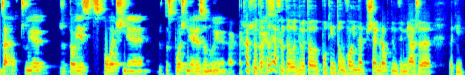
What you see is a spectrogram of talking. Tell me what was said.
Zachód czuje, że to jest społecznie, że to społecznie rezonuje. Tak, znaczy, tak no to, to, to jasne. To, gdyby to Putin tę wojnę przegrał w tym wymiarze takiej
